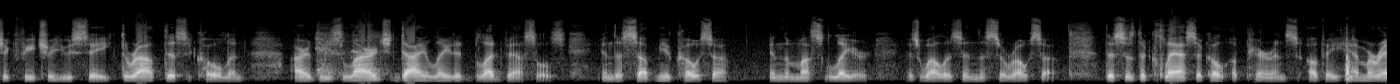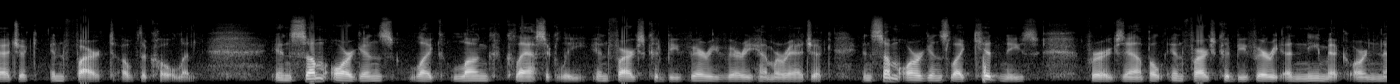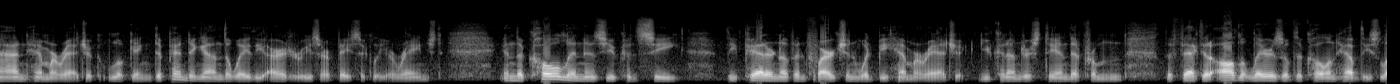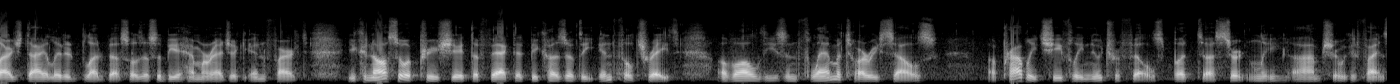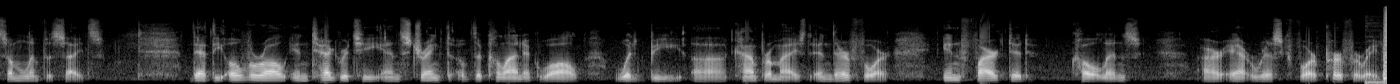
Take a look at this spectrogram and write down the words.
histologic feature you see throughout this colon are these large dilated blood vessels in the submucosa, in the muscle layer, as well as in the serosa. This is the classical appearance of a hemorrhagic infarct of the colon. In some organs, like lung classically, infarcts could be very, very hemorrhagic. In some organs, like kidneys, for example, infarcts could be very anemic or non hemorrhagic looking, depending on the way the arteries are basically arranged. In the colon, as you could see, the pattern of infarction would be hemorrhagic. You can understand that from the fact that all the layers of the colon have these large dilated blood vessels, this would be a hemorrhagic infarct. You can also appreciate the fact that because of the infiltrate of all these inflammatory cells, uh, probably chiefly neutrophils, but uh, certainly uh, I'm sure we could find some lymphocytes, that the overall integrity and strength of the colonic wall would be uh, compromised, and therefore infarcted colons are at risk for perforating.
